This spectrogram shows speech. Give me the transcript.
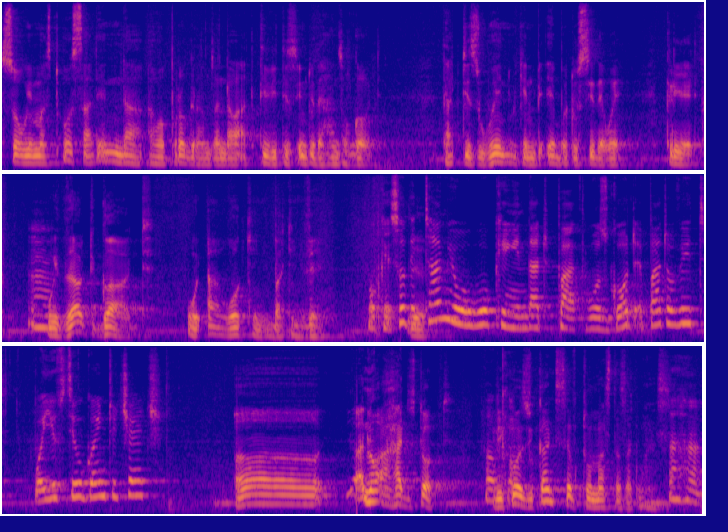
So we must all surrender our programs and our activities into the hands of God. That is when we can be able to see the way clearly. Without God, we are walking but in vain. Okay, so the time you were walking in that path, was God a part of it? Were you still going to church? Uh, no, I had stopped. Okay. Because you can't serve two masters at once. Uh-huh.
